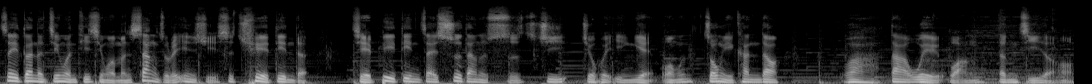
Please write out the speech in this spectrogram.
这一段的经文提醒我们，上主的应许是确定的，且必定在适当的时机就会应验。我们终于看到，哇，大卫王登基了哦！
